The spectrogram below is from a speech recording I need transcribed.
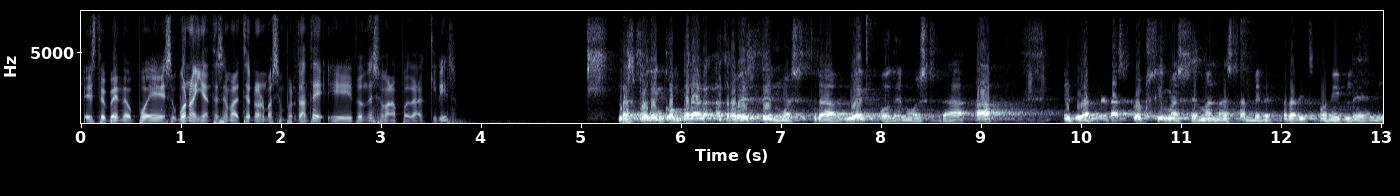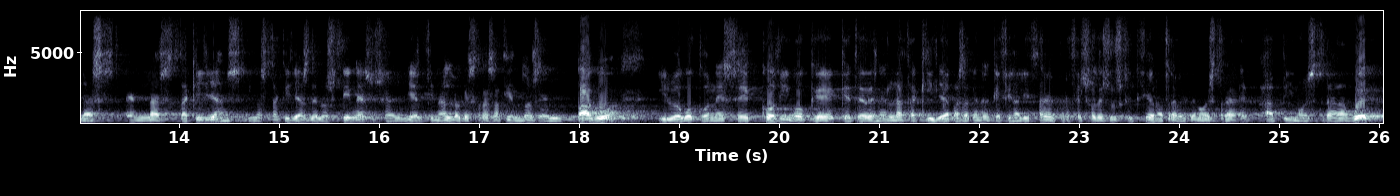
Estupendo. Pues bueno, y antes de marcharnos, lo más importante, eh, ¿dónde se van a poder adquirir? Las pueden comprar a través de nuestra web o de nuestra app durante las próximas semanas también estará disponible en las, taquillas, en las taquillas de los cines. O sea, y al final lo que estarás haciendo es el pago y luego con ese código que, te den en la taquilla vas a tener que finalizar el proceso de suscripción a través de nuestra app y nuestra web,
